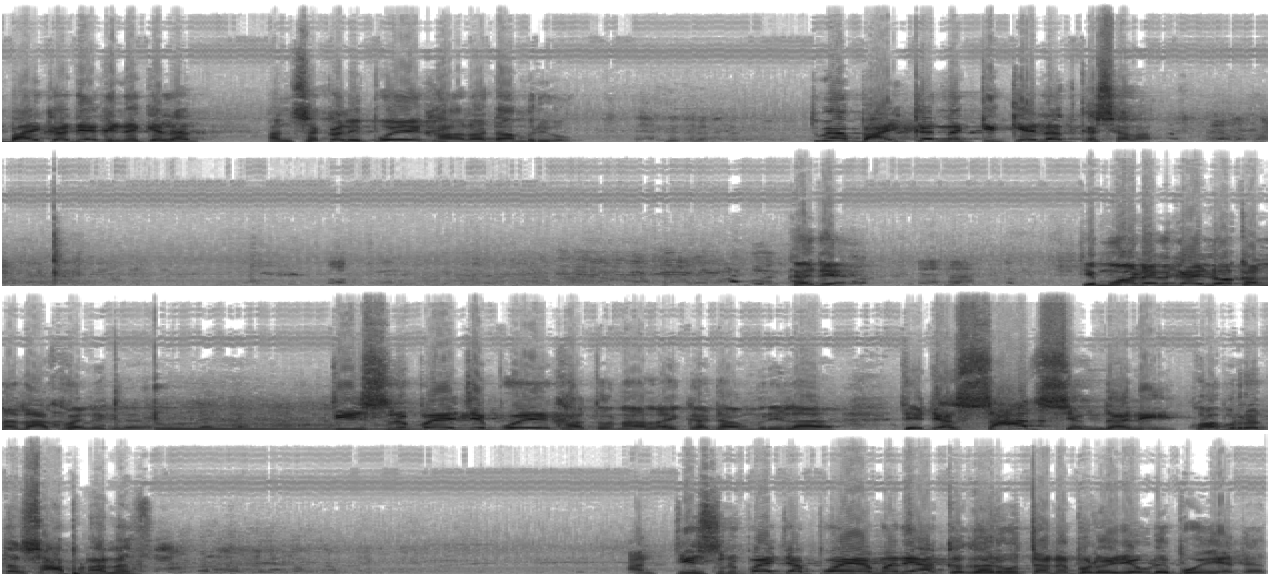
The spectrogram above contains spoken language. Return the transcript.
बायका देखणे केल्यात आणि सकाळी पोहे खाला डांबरी हो. तुम्ही बायका नक्की केल्यात कशाला? काय ते? ते मॉडेल काय लोकांना दाखवायला गेलं? तीस रुपयाचे पोहे खातो नालाय का डांबरीला. त्याच्या सात शेंगदाणे. खोबरं तर सापडानच आणि तीस रुपयाच्या पोह्यामध्ये अख्खं घर उताना पडलं एवढे पोहे येतात.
